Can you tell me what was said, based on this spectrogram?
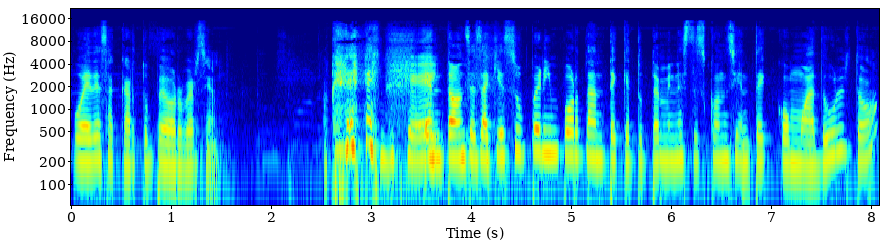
puede sacar tu peor versión. ¿Ok? Entonces, aquí es súper importante que tú también estés consciente como adulto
